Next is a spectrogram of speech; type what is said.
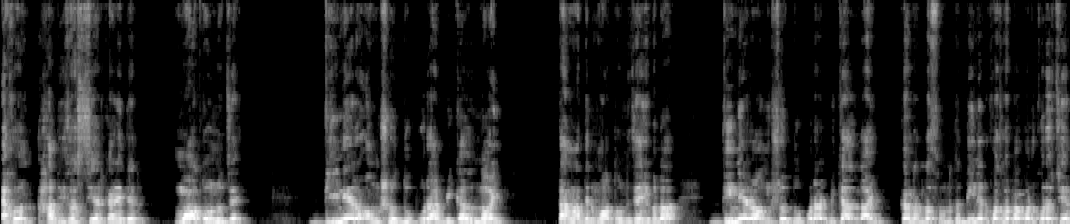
এখন হাদিস হস্তিয়ারকারীদের মত অনুযায়ী, দিনের অংশ দুপুর আর বিকাল নয়। তা আমাদের মত অনুযায়ী হলো, দিনের অংশ দুপুর আর বিকাল নয়। কারণ আল্লাহ সুবহানাহু দিনের কথা ব্যবহার করেছেন,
